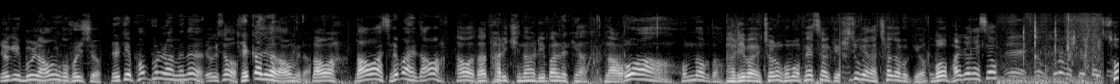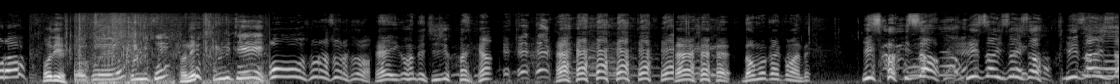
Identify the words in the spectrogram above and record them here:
여기 물 나오는 거 보이시죠? 이렇게 펌프를 하면은 여기서 개까지가 나옵니다. 나와 나와 제발 나와. 나와 나 다리 기나? 리발레키야. 나와. 우와 없나보다. 아, 리발 저런 구멍 패스할게요. 키조개나 찾아볼게요. 뭐 발견했어? 네형 소라 같아요. 소라? 어디? 그거예요? 돌 밑에? 아니? 돌 밑에. 오 소라 소라 소라. 에 이거 근데 뒤지고 아니야? 너무 깔끔한데? 있어 있어 있어 있어 있어 있어. 있어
